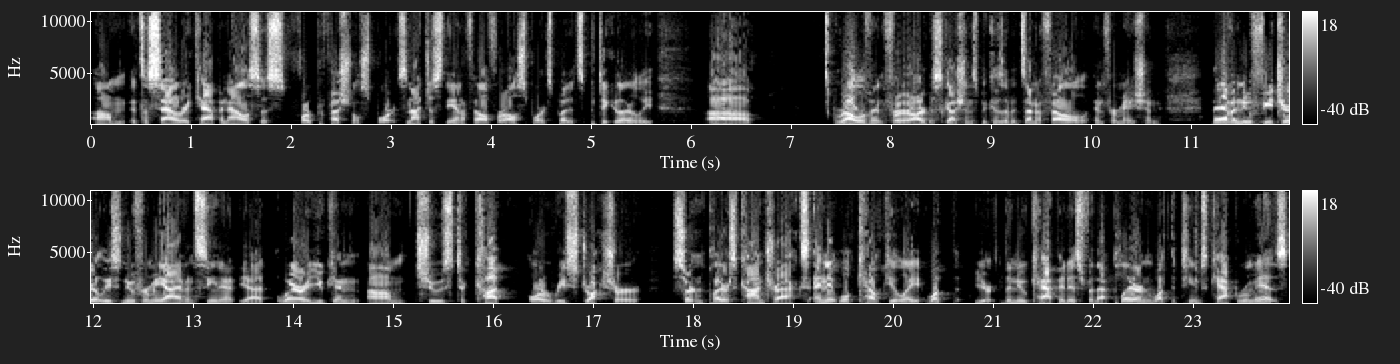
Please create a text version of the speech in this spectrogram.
Um, it's a salary cap analysis for professional sports, not just the NFL, for all sports, but it's particularly uh, relevant for our discussions because of its NFL information. They have a new feature, at least new for me. I haven't seen it yet, where you can um, choose to cut or restructure certain players' contracts, and it will calculate what the, your, the new cap it is for that player and what the team's cap room is.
